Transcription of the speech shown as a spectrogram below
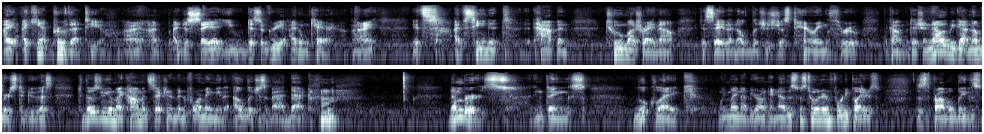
I, I can't prove that to you. All right, I, I just say it. You disagree, I don't care. All right, it's I've seen it happen too much right now to say that Eldlich is just tearing through the competition. Now that we got numbers to do this, to those of you in my comment section have been informing me that Eldlich is a bad deck. Hmm. Numbers and things look like we might not be wrong here. Now, this was 240 players. This is probably the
